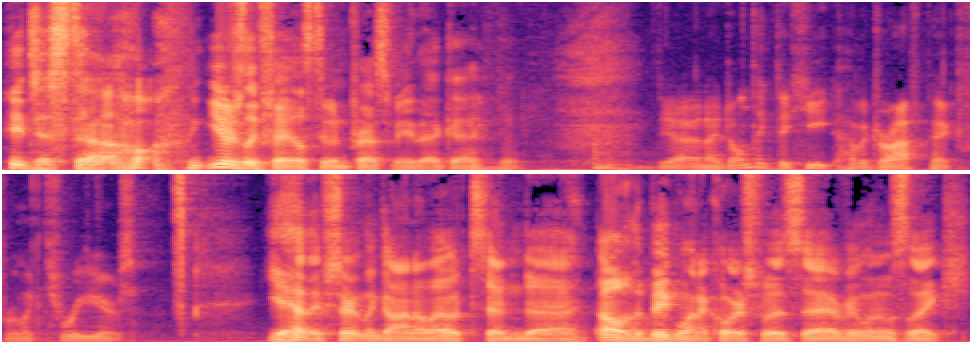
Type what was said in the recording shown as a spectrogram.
he just uh, usually fails to impress me. That guy. But. Yeah, and I don't think the Heat have a draft pick for like three years. Yeah, they've certainly gone all out. And uh, oh, the big one, of course, was uh, everyone was like,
